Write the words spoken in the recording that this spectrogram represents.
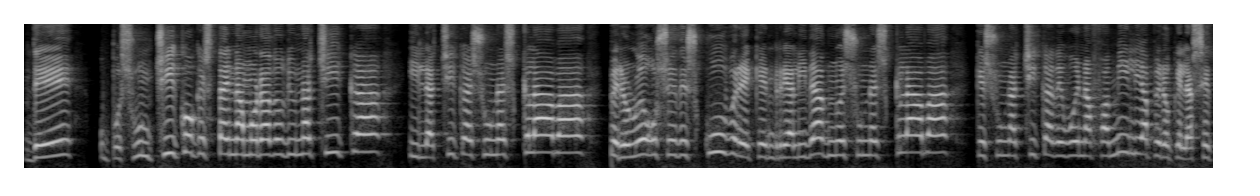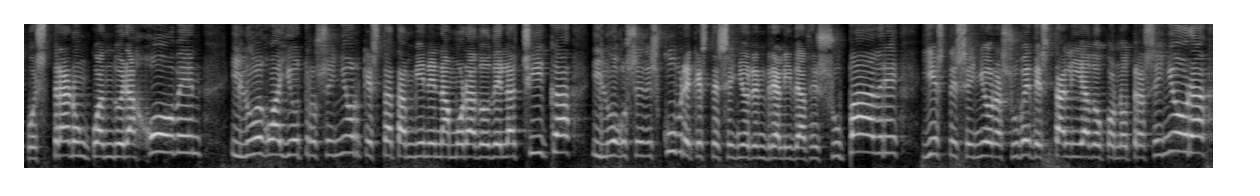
de pues un chico que está enamorado de una chica y la chica es una esclava, pero luego se descubre que en realidad no es una esclava que es una chica de buena familia, pero que la secuestraron cuando era joven, y luego hay otro señor que está también enamorado de la chica, y luego se descubre que este señor en realidad es su padre, y este señor a su vez está liado con otra señora,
